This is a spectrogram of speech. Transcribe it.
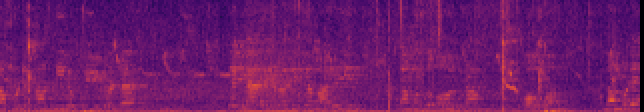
നമ്മുടെ കണ്ണീരൊക്കെയുണ്ട് എല്ലാ വേദനികമാരെയും നമുക്ക് ഓർക്കാം. ഒപ്പം നമ്മുടെ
